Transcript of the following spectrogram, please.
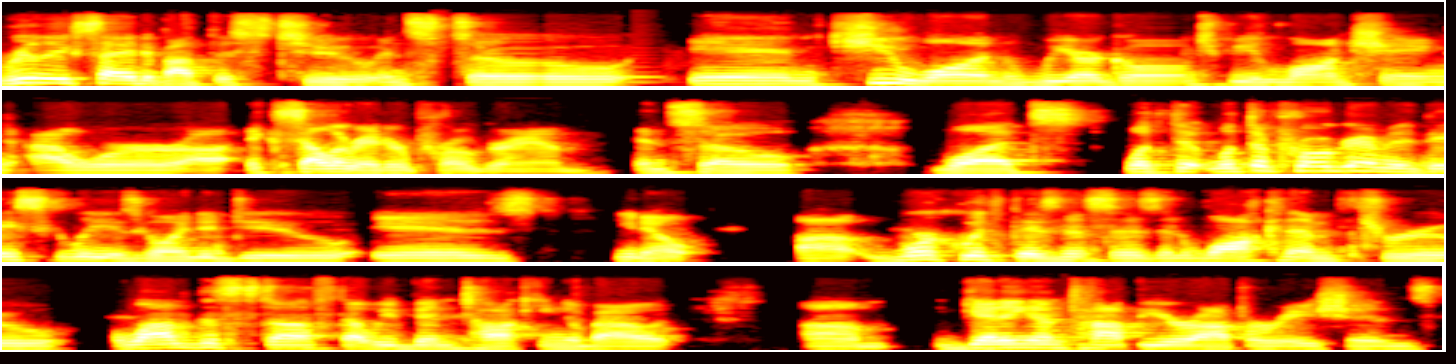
really excited about this too. And so in Q1, we are going to be launching our uh, accelerator program. And so what what the what the program basically is going to do is, you know, uh, work with businesses and walk them through a lot of the stuff that we've been talking about um, getting on top of your operations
